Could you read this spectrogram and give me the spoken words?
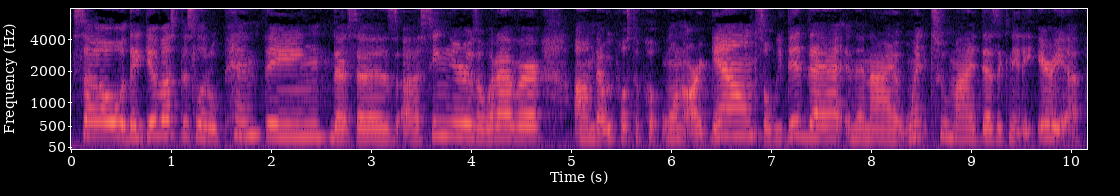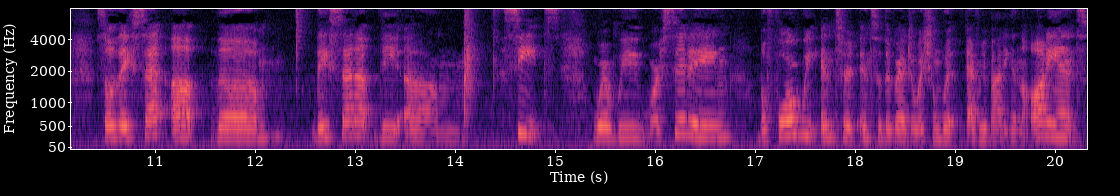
So they give us this little pin thing that says uh, seniors or whatever um, that we're supposed to put on our gown. So we did that and then I went to my designated area. So they set up the they set up the um, seats where we were sitting before we entered into the graduation with everybody in the audience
